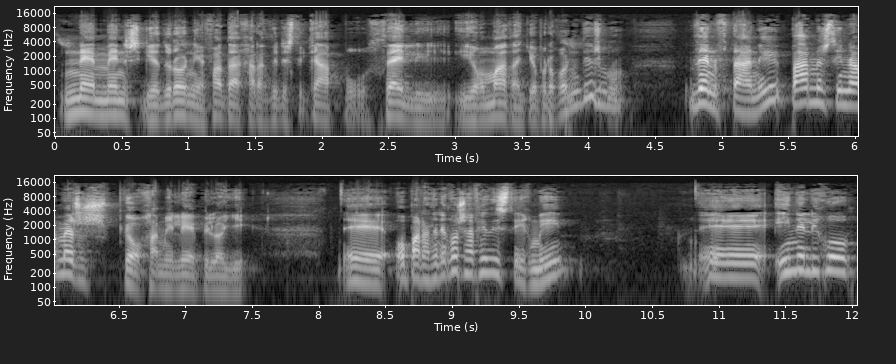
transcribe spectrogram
ναι μεν συγκεντρώνει αυτά τα χαρακτηριστικά που θέλει η ομάδα και ο προπονητής μου δεν φτάνει, πάμε στην αμέσως πιο χαμηλή επιλογή. Ε, ο Παναθηναϊκός αυτή τη στιγμή ε, είναι λίγο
